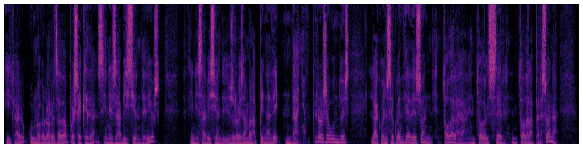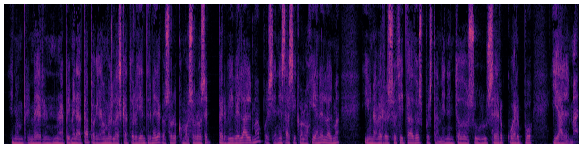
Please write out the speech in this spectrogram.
y claro, uno que lo ha rechazado pues se queda sin esa visión de Dios, sin esa visión de Dios. Eso es lo que se llama la pena de daño. Pero lo segundo es la consecuencia de eso en, en toda la, en todo el ser, en toda la persona en, una primera etapa que llamamos la escatología intermedia, que solo, como solo se pervive el alma, pues en esa psicología en el alma, y una vez resucitados, pues también en todo su ser, cuerpo y alma.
